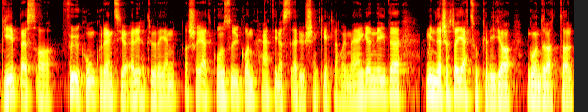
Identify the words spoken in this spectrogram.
Game Pass a fő konkurencia elérhető legyen a saját konzoljukon, hát én ezt erősen kétlem, hogy megengednék, de minden esetre játszunk el így a gondolattal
